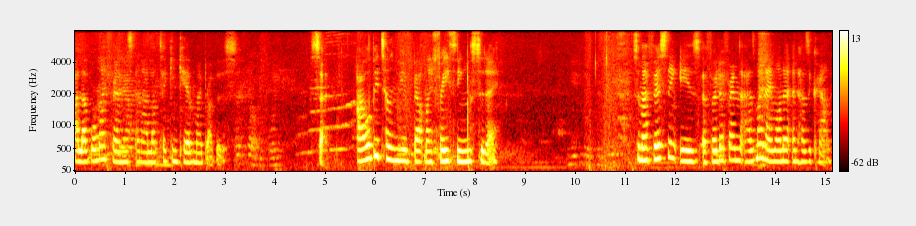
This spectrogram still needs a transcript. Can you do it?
I love all my friends, and I love taking care of my brothers. So, I will be telling you about my three things today. So, my first thing is a photo frame that has my name on it and has a crown.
